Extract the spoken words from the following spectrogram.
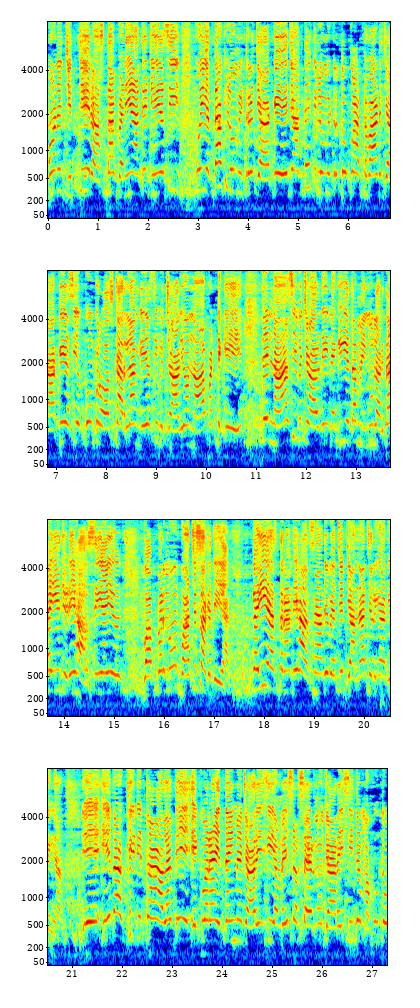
ਹੁਣ ਜਿੱਥੇ ਰਸਤਾ ਬਣਿਆ ਤੇ ਜੇ ਅਸੀਂ ਕੋਈ ਅੱਧਾ ਕਿਲੋਮੀਟਰ ਜਾ ਕੇ ਜਾਂ ਅੱਧੇ ਕਿਲੋਮੀਟਰ ਤੋਂ ਘੱਟ ਵਾੜ ਜਾ ਕੇ ਅਸੀਂ ਅੱਗੋਂ ਕ੍ਰਾਸ ਕਰ ਲਾਂਗੇ, ਅਸੀਂ ਵਿਚਾਲਿਓ ਨਾ ਪੱਟ ਕੇ ਤੇ ਨਾ ਅਸੀਂ ਵਿਚਾਲ ਦੀ ਨਗੀ ਨਗੀਏ ਤਾਂ ਮੈਨੂੰ ਲੱਗਦਾ ਇਹ ਜਿਹੜੇ ਹਾਦਸੇ ਆ, ਇਹ ਵਾਪਰ ਨੂੰ ਬਚ ਸਕਦੇ ਆ। ਕਈ ਇਸ ਤਰ੍ਹਾਂ ਦੇ ਹਾਦਸਿਆਂ ਦੇ ਵਿੱਚ ਜਾਨਾਂ ਚਲੀਆਂ ਗਈਆਂ। ਇਹ ਇਹ ਤਾਂ ਅੱਖੀ ਡਿੱਠਾ ਹਾਲ ਹੈ ਤੇ ਇੱਕ ਵਾਰ ਇਦਾਂ ਹੀ ਮੈਂ ਜਾ ਰਹੀ ਸੀ, ਅੰਮ੍ਰਿਤਸਰ ਸਾਈਡ ਨੂੰ ਜਾ ਰਹੀ ਸੀ ਤੇ ਮਖੂ ਤੋਂ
